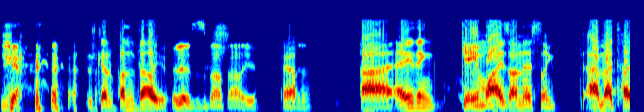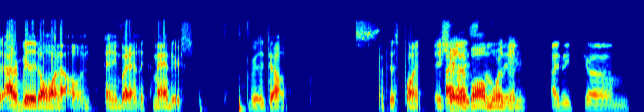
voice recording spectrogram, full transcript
yeah. Just got to find the value. It is. It's about value. Yeah. Uh, anything game wise on this? Like, I'm not. T- I really don't want to own anybody in the Commanders. Really don't. At this point, They share I the ball more think- than I think. um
